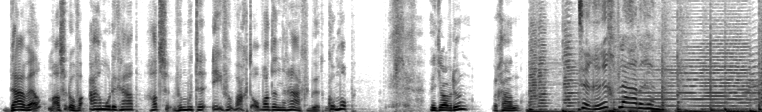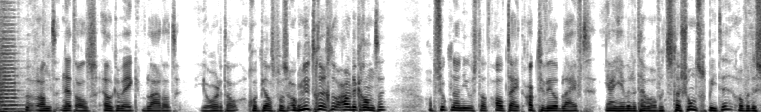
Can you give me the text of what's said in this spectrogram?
daar wel. Maar als het over armoede gaat, had ze, we moeten even wachten op wat in Den Haag gebeurt. Kom op. Weet je wat we doen? We gaan Terugbladeren. Want net als elke week bladert, je hoort het al, Rob Jaspers ook nu terug door oude kranten. Op zoek naar nieuws dat altijd actueel blijft. Ja, jij wil het hebben over het stationsgebied, hè? Over de,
